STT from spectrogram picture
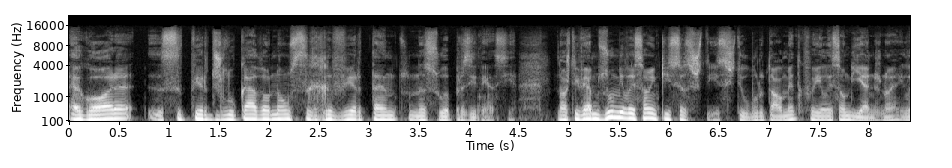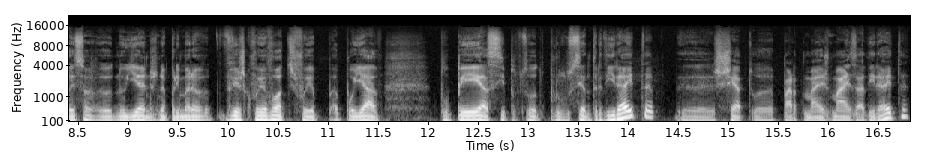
agora se ter deslocado ou não se rever tanto na sua presidência. Nós tivemos uma eleição em que isso existiu brutalmente, que foi a eleição de Ianes, não é? eleição, no Ianes, na primeira vez que foi a votos, foi apoiado pelo PS e pelo, pelo centro-direita, uh, exceto a parte mais, mais à direita,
